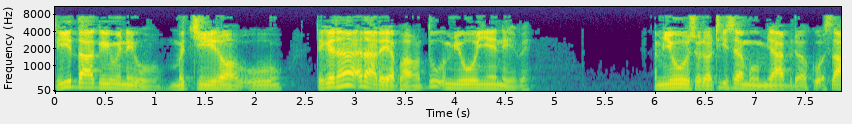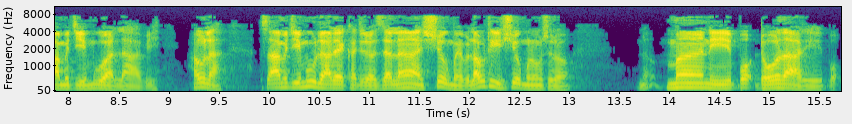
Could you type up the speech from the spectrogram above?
ဒီသာကိဝင်တွေကိုမကြည်တော့ဘူးတကယ်တမ်းအဲ့ဒါတွေကဘာလို့သူ့အမျိုးရင်းတွေပဲအမျိုးဆိုတော့ထိဆက်မှုများပြီးတော့အခုအစာမကြေမှုကလာပြီဟုတ်လားအစာမကြေမှုလာတဲ့အခါကျတော့ဇလန်းကရှုပ်မယ်ဘယ်လောက်ထိရှုပ်မလို့ဆိုတော့နော်မန်နေပေါ့ဒေါသတွေပေါ့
